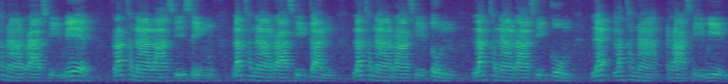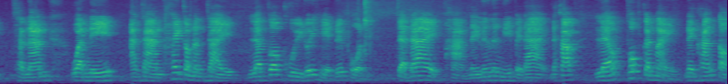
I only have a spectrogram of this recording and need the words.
คนาราศีเมษ ลัคนาราศีสิงห์ลัคนาราศีกัน ลัคนาราศีตุลลัคนาราศีกุม และลัคนาราศีมีน ฉะนั้นวันนี้อาจารย์ให้กำลังใจแล้วก็คุยด้วยเหตุด้วยผล จะได้ผ่านในเรื่องเรื่องนี้ไปได้นะครับ แล้วพบกันใหม่ในครั้งต่อ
